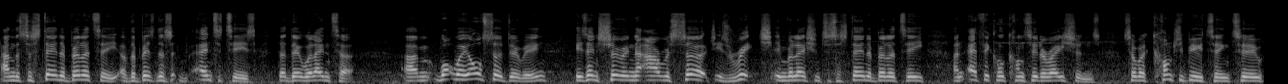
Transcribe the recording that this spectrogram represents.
and the sustainability of the business entities that they will enter. Um, what we're also doing is ensuring that our research is rich in relation to sustainability and ethical considerations. So we're contributing to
